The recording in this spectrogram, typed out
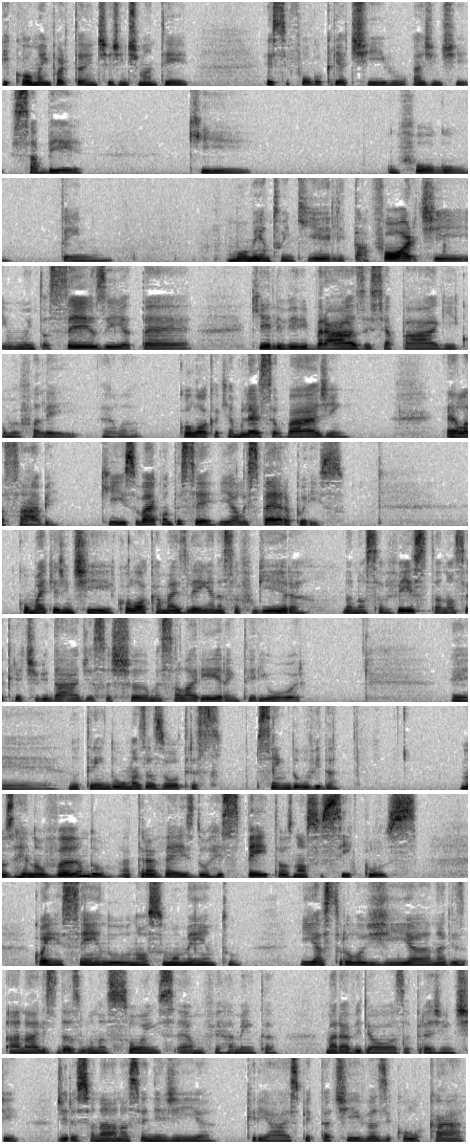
E como é importante a gente manter esse fogo criativo, a gente saber que o fogo tem um momento em que ele está forte e muito aceso e até que ele vire brasa e se apague, como eu falei, ela coloca que a mulher selvagem, ela sabe que isso vai acontecer e ela espera por isso. Como é que a gente coloca mais lenha nessa fogueira da nossa vesta, nossa criatividade, essa chama, essa lareira interior? é, nutrindo umas às outras, sem dúvida, nos renovando através do respeito aos nossos ciclos, conhecendo o nosso momento. E a astrologia, a análise das lunações é uma ferramenta maravilhosa para a gente direcionar nossa energia, criar expectativas e colocar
